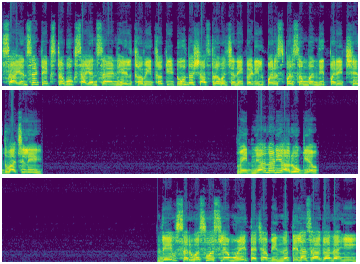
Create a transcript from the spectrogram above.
Science textbook science and health with key to the शास्त्रवचने कडील परस्पर संबंधित परिच्छेद वाचले. विज्ञान आणि आरोग्य. देव सर्वस्व असल्यामुळे त्याच्या भिन्नतेला जागा नाही.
